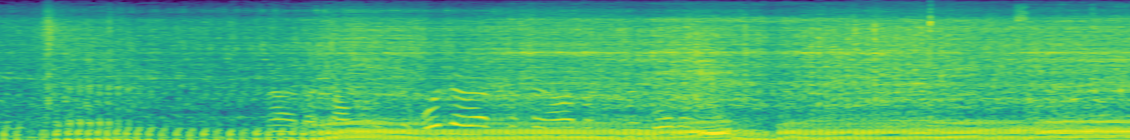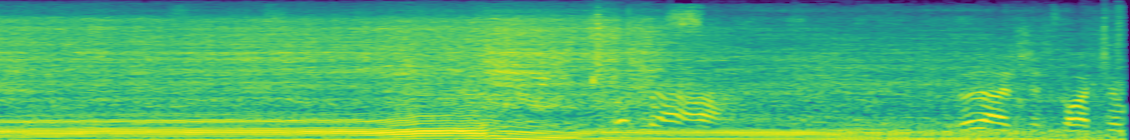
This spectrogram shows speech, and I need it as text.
Не знаю, на камеру чи буде вертати горбик, чи не буде. Опа! Ну далі скочив.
